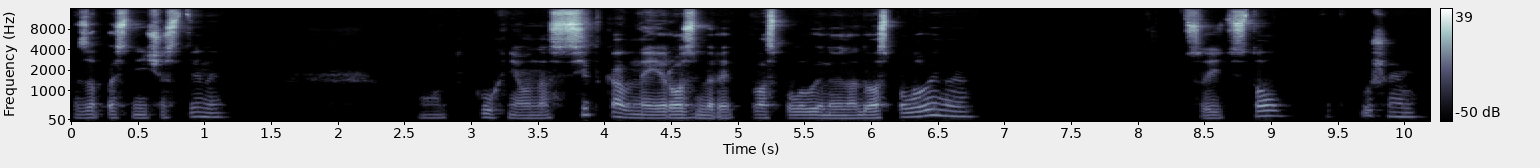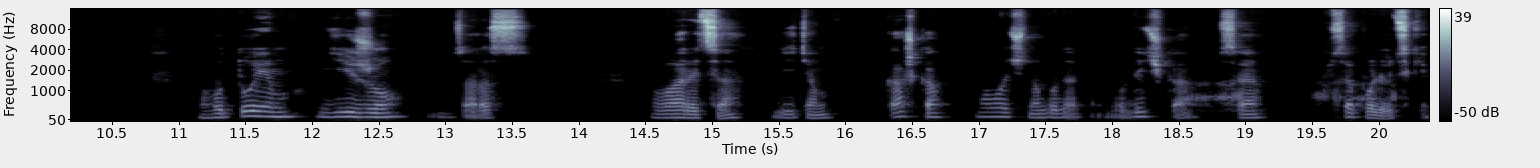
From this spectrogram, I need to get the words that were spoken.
Запасні частини. От, кухня у нас сітка, в неї розміри 2,5 на 2,5. Стоїть стол, тут кушаємо, готуємо їжу. Зараз вариться дітям кашка молочна буде, водичка, все, все по-людськи.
